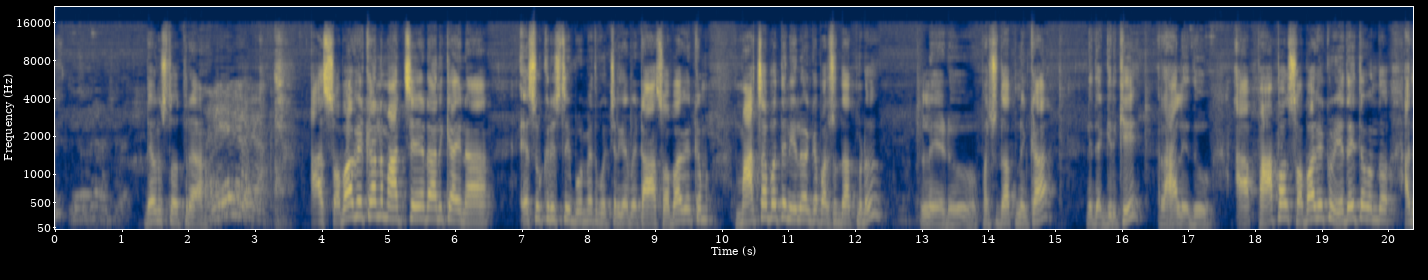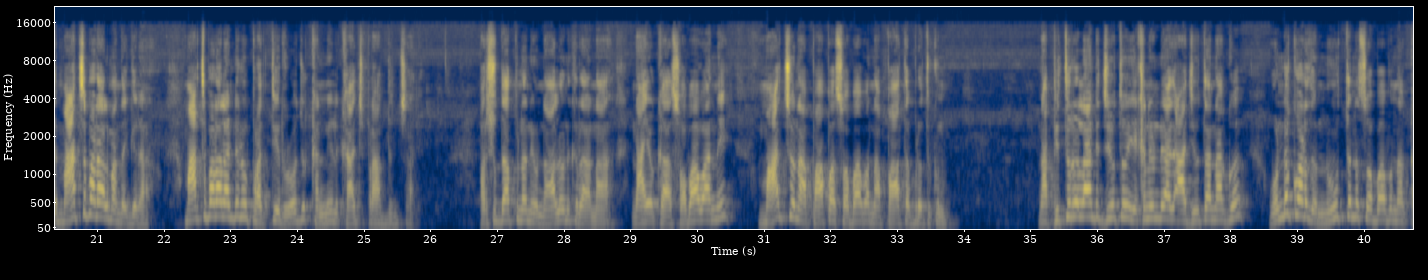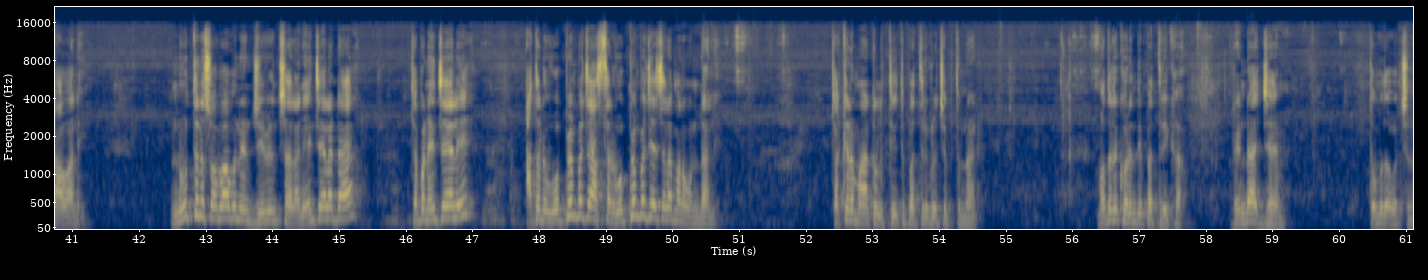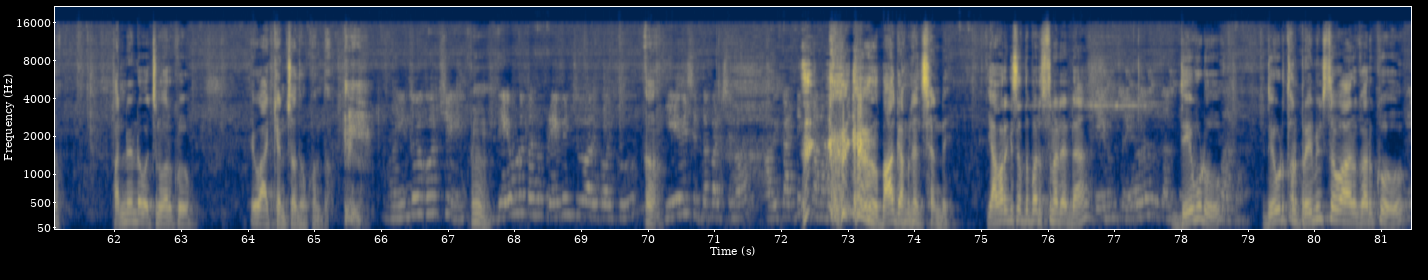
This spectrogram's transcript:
దేవుని స్తోత్ర. ఆ స్వాభావికాన్ని మార్చేయడానికి ఆయన యేసుక్రీస్తు ఈ భూమి మీదకి వచ్చాడు కాబట్టి ఆ స్వాభావికం మార్చకపోతే నీలో ఇంకా పరిశుద్ధాత్ముడు లేడు. పరిశుద్ధాత్ముడు ఇంకా నీ దగ్గరికి రాలేదు. ఆ పాప స్వాభావికం ఏదైతే ఉందో అది మార్చబడాలి మన దగ్గర. మార్చబడాలంటే నువ్వు ప్రతిరోజు కన్నీళ్ళు కాచి ప్రార్థించాలి. పరిశుద్ధాత్మన నువ్వు నాలోనికి రా నా నా యొక్క స్వభావాన్ని మార్చు నా పాప స్వభావం నా పాత బ్రతుకును. నా పితృ లాంటి జీవితం ఇక నుండి అది- ఆ జీవితం నాకు ఉండకూడదు. నూతన స్వభావం నాకు కావాలి. నూతన స్వభావం నేను జీవించాలి. అని ఏం చేయాలట? చెప్పండి ఏం చేయాలి? అతడు ఒప్పింప చేస్తాడు. ఒప్పింప చేసేలా మనం ఉండాలి. చక్కని మాటలు తీతు పత్రికలు చెప్తున్నాడు. మొదటి కొరింది పత్రిక రెండో అధ్యాయం తొమ్మిదో వచ్చిన పన్నెండో వచ్చిన వరకు ఈ వాక్యాన్ని చదువుకుందాం. అయిన ఇందును గూర్చి ఉమ్, దేవుడు తను ప్రేమించు వారి కొరకు ఆ. ఏవి సిద్ధపరచునో అవి కంటికి కనబడవు బాగా గమనించండి. ఎవరికి సిద్ధపరుస్తున్నాడట? దేవుడు. దేవుడు తను ప్రేమించే వారి వరకు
